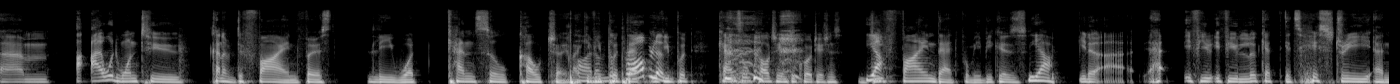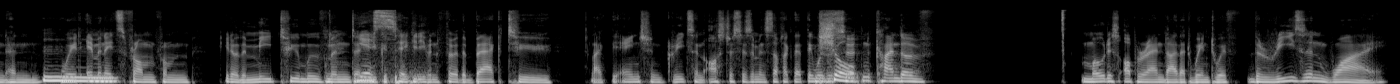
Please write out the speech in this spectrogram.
um, I, I would want to kind of define firstly what cancel culture. Like if you put that, if you put cancel culture into quotations, Yeah. define that for me because Yeah. you know uh, if you if you look at its history and and where it emanates from from you know the Me Too movement and you Mm. Could take it even further back to like the ancient Greeks and ostracism and stuff like that. There was Sure. a certain kind of modus operandi that went with the reason why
